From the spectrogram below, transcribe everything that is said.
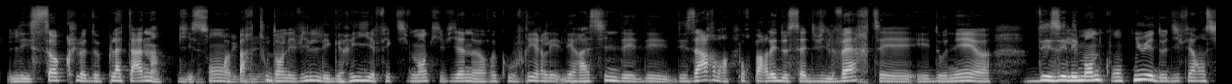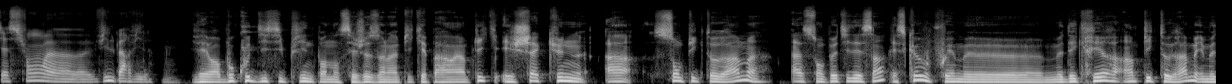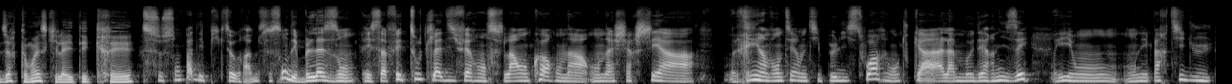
les socles de platane qui sont partout dans les villes, les grilles effectivement qui viennent recouvrir les, racines des, des, arbres pour parler de cette ville verte et, donner euh, des éléments de contenu et de différenciation euh, ville par ville. Il va y avoir beaucoup de disciplines pendant ces Jeux olympiques et paralympiques et chacune a son pictogramme à son petit dessin. Est-ce que vous pouvez me, me, décrire un pictogramme et me dire comment est-ce qu'il a été créé? Ce sont pas des pictogrammes, ce sont des blasons. Et ça fait toute la différence. Là encore, on a, on a cherché à réinventer un petit peu l'histoire, en tout cas à la moderniser. Et on, on est parti du,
